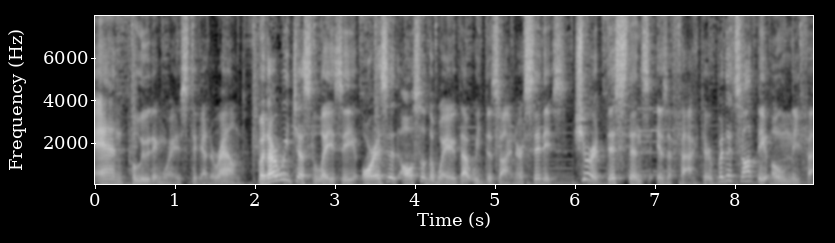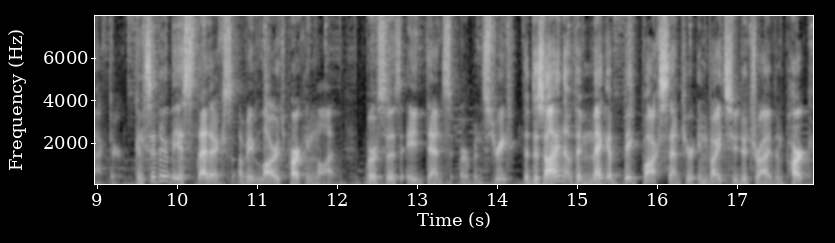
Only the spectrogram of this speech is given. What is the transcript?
and polluting ways to get around. But are we just lazy or is it also the way that we design our cities? Sure, distance is a factor, but it's not the only factor. Consider the aesthetics of a large parking lot versus a dense urban street. The design of the mega big box center invites you to drive and park,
